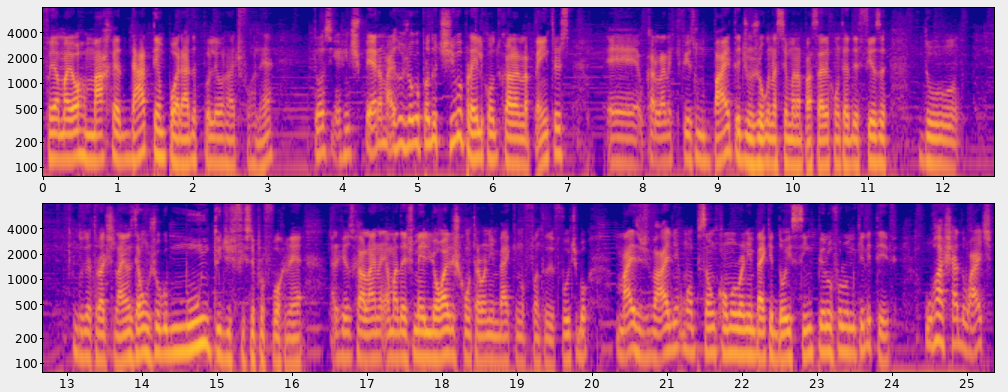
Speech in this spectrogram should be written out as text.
foi a maior marca da temporada pro Leonard Fournette. Então, assim, a gente espera mais um jogo produtivo para ele contra o Carolina Panthers. É, o Carolina que fez um baita de um jogo na semana passada contra a defesa do, do Detroit Lions. É um jogo muito difícil pro Fournette. A defesa do Carolina é uma das melhores contra running back no fantasy football, mas vale uma opção como running back 2 sim pelo volume que ele teve. O Rashad White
